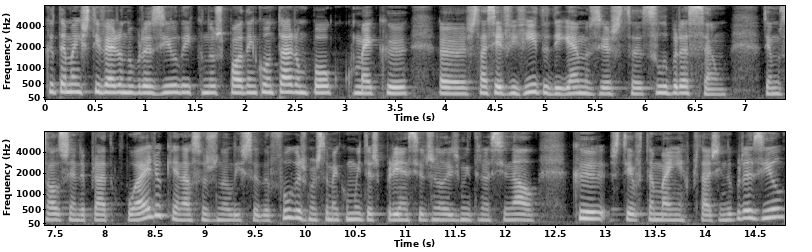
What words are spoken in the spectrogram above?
que também estiveram no Brasil e que nos podem contar um pouco como é que uh, está a ser vivido, digamos, esta celebração. Temos a Alexandra Prado Coelho, que é a nossa jornalista da Fugas, mas também com muita experiência de jornalismo internacional, que esteve também em reportagem do Brasil,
